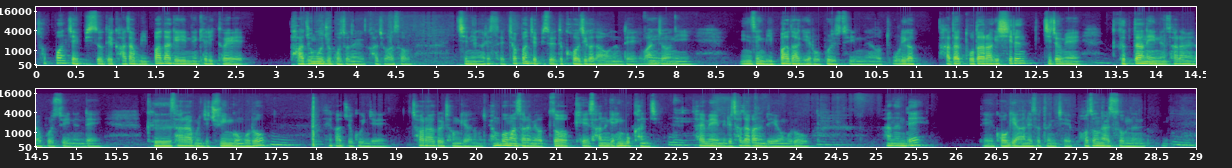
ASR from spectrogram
첫 번째 에피소드에 가장 밑바닥에 있는 캐릭터의 다중우주 버전을 가져와서 진행을 했어요. 첫 번째 에피소드 거지가 나오는데 완전히 인생 밑바닥으로 볼 수 있는 어, 우리가 도달하기 싫은 지점에 극단에 있는 사람이라고 볼 수 있는데 그 사람을 이제 주인공으로 음. 해가지고 이제 철학을 전개하는 거죠. 평범한 사람이 어떻게 사는 게 행복한지 네. 삶의 의미를 찾아가는 내용으로 음. 하는데 네, 거기 안에서도 이제 벗어날 수 없는 음.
